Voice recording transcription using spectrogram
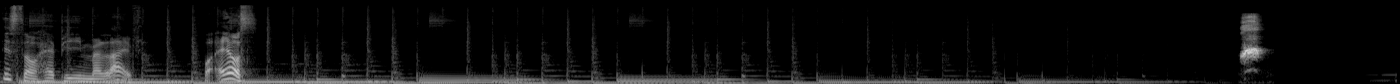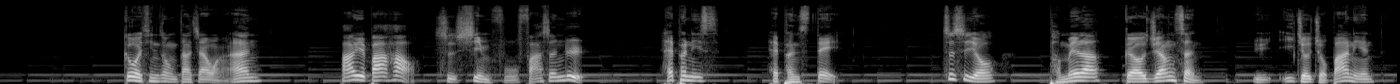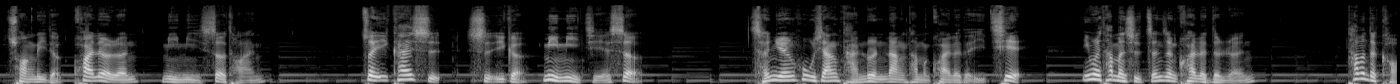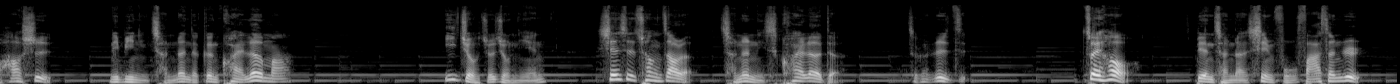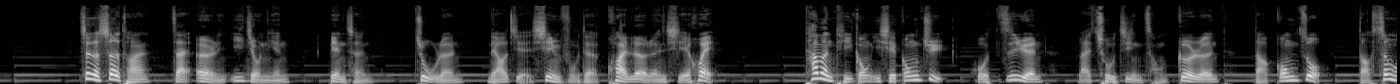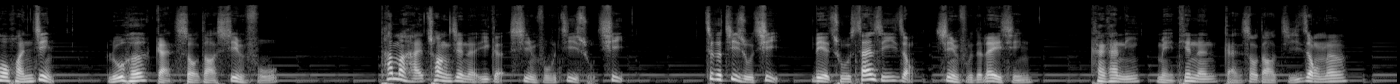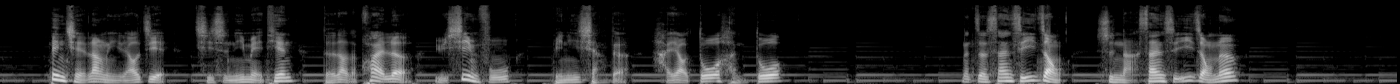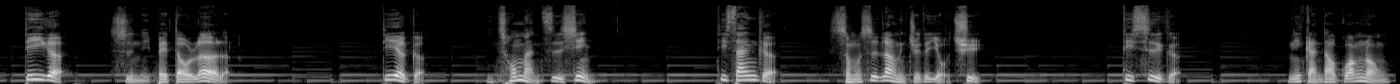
It's so happy in my life. What else? 各位听众，大家晚安。八月八号是幸福发生日，Happiness Happens Day。这是由 Pamela Girl Johnson 于一九九八年创立的快乐人秘密社团。最一开始是一个秘密结社，成员互相谈论让他们快乐的一切，因为他们是真正快乐的人。他们的口号是：“你比你承认的更快乐吗？”一九九九年，先是创造了承认你是快乐的这个日子，最后变成了幸福发生日。这个社团在二零一九年变成助人了解幸福的快乐人协会，他们提供一些工具或资源来促进从个人到工作到生活环境如何感受到幸福。他们还创建了一个幸福计数器。这个计数器列出三十一种幸福的类型，看看你每天能感受到几种呢？并且让你了解，其实你每天得到的快乐与幸福，比你想的还要多很多。那这三十一种是哪三十一种呢？第一个是你被逗乐了；第二个，你充满自信；第三个。什么是让你觉得有趣？第四个，你感到光荣。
